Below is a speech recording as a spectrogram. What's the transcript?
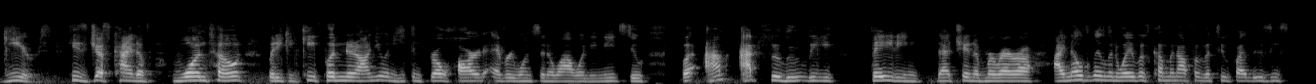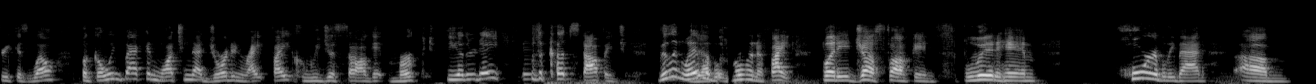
gears. He's just kind of one tone, but he can keep putting it on you and he can throw hard every once in a while when he needs to. But I'm absolutely fading that chin of Moreira. I know Villanueva's coming off of a two fight losing streak as well, but going back and watching that Jordan Wright fight, who we just saw get murked the other day, it was a cut stoppage. Villanueva Yep. was willing to fight, but it just fucking split him horribly bad. Um,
